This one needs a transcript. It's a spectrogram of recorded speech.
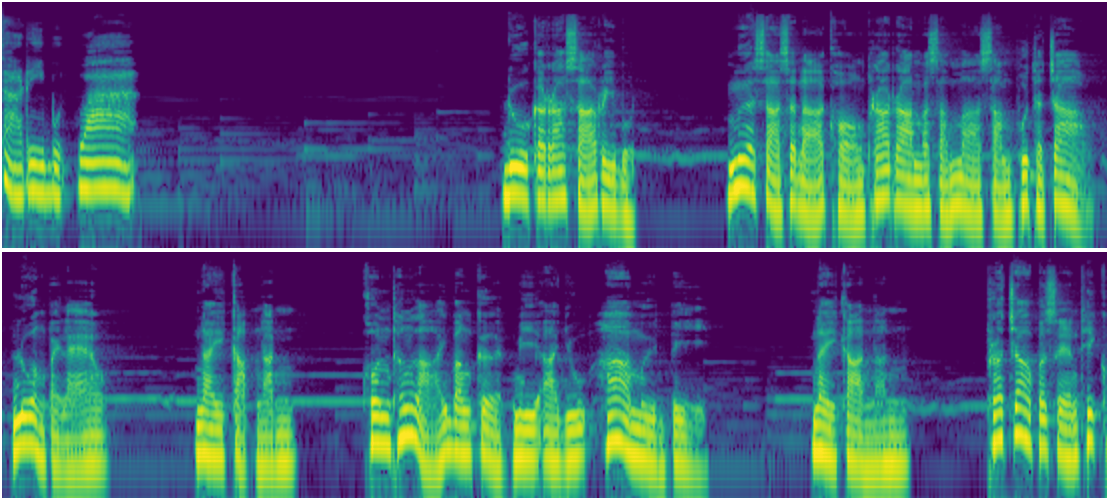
สารีบุตรว่า ดูกระสารีบุตร เมื่อศาสนาของพระรามสัมมาสัมพุทธเจ้าล่วงไปแล้ว ในกับนั้น คนทั้งหลายบังเกิดมีอายุห้าหมื่นปี ในการนั้น พระเจ้าประเสนที่โก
